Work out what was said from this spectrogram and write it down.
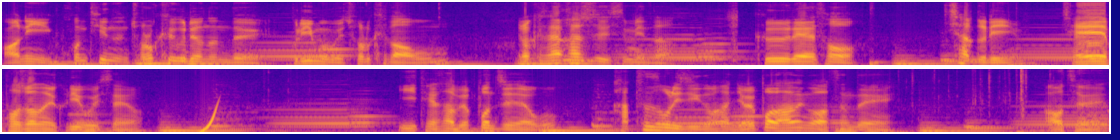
아니 콘티는 저렇게 그렸는데 그림은 왜 저렇게 나옴? 이렇게 생각할 수 있습니다. 그래서 2차 그림 제 버전을 그리고 있어요. 이 대사 몇 번째냐고? 같은 소리 지금 한 10번 하는 것 같은데. 아무튼.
